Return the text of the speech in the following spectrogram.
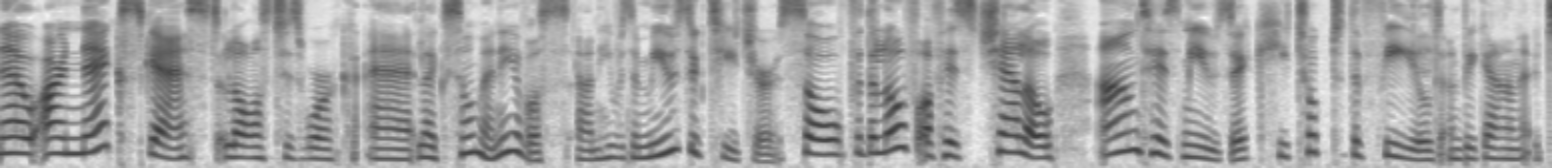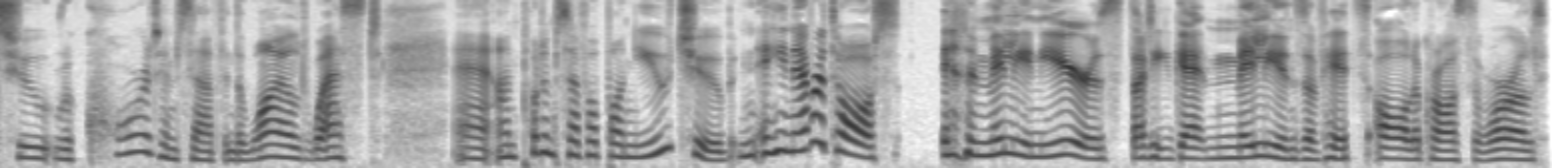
Now, our next guest lost his work, uh, like so many of us, and he was a music teacher. So, for the love of his cello and his music, he took to the field and began to record himself in the Wild West uh, and put himself up on YouTube. He never thought in a million years that he'd get millions of hits all across the world.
